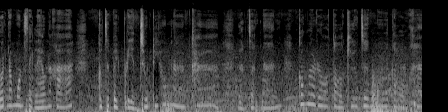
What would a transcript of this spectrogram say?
รดน้ำมนต์เสร็จแล้วนะคะ ก็จะไปเปลี่ยนชุดที่ห้องน้ำค่ะ หลังจากนั้นก็มารอต่อคิวเจิมมือต่อค่ะ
